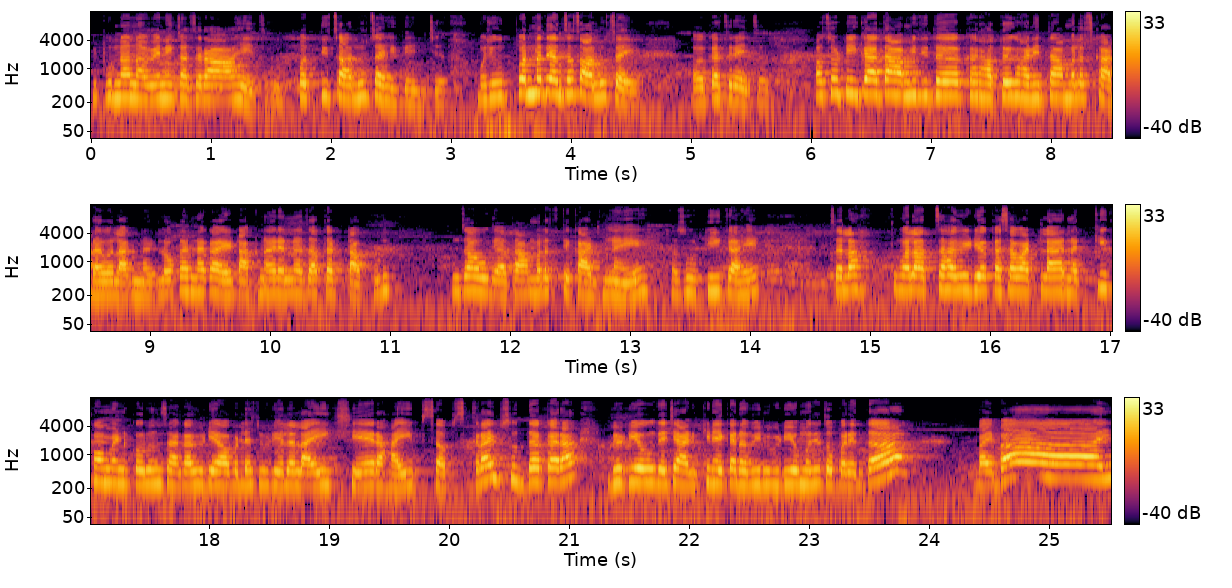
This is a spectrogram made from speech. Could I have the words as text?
की पुन्हा नव्याने कचरा आहेच. उत्पत्ती चालूच आहे त्यांची. म्हणजे उत्पन्न त्यांचं चालूच आहे. कचऱ्याचं. असो ठीक आहे आता आम्ही तिथं राहतो आहे घाणी तर आम्हालाच काढावं लागणार आहे. लोकांना काय टाकणाऱ्यांना जातात टाकून. जाऊ दे आता आम्हालाच ते काढणं आहे. असो ठीक आहे. चला तुम्हाला आजचा हा व्हिडिओ कसा वाटला नक्की कॉमेंट करून सांगा. व्हिडिओ आवडल्यास व्हिडिओला लाईक शेअर हाईप सबस्क्राईबसुद्धा करा. भेटूया उद्याच्या आणखीन एका नवीन व्हिडिओमध्ये तोपर्यंत बाय बाय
